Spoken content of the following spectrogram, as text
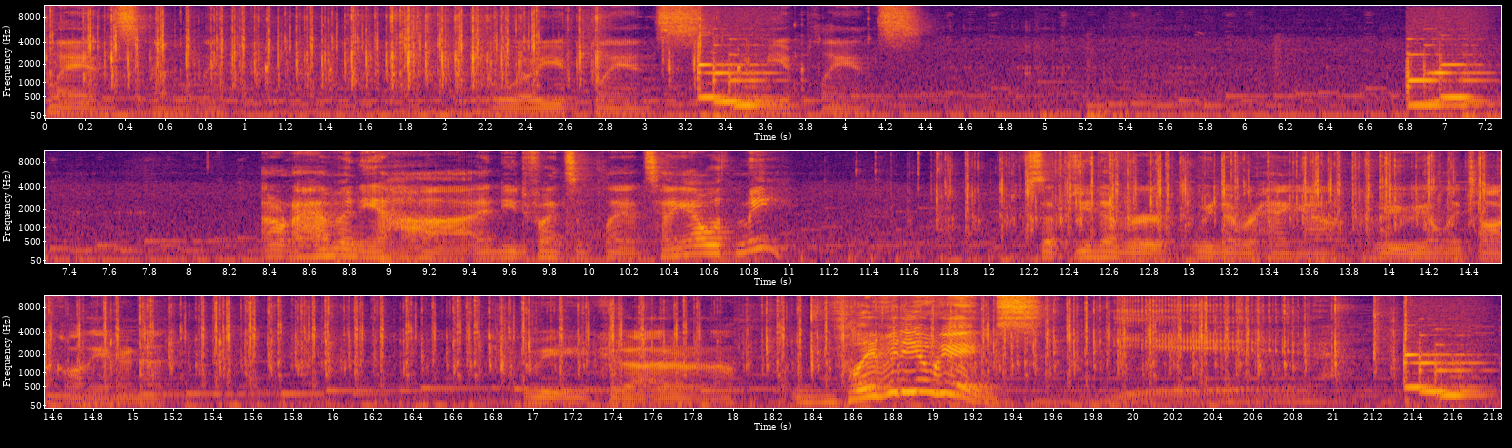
plans, Emily? What are your plans? Give me your plans. I don't have any. Haha, I need to find some plans. Hang out with me. Except you never, we never hang out. We, we only talk on the internet. We could, uh, I don't know. Play video games! Yeah. I'm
